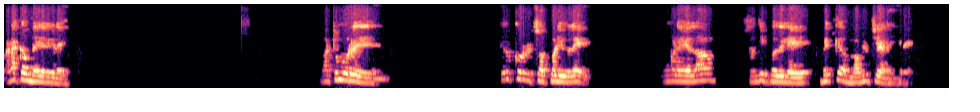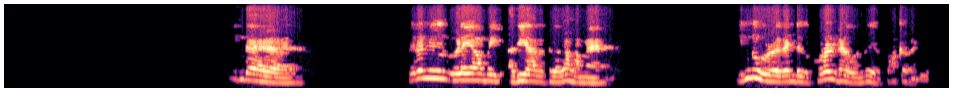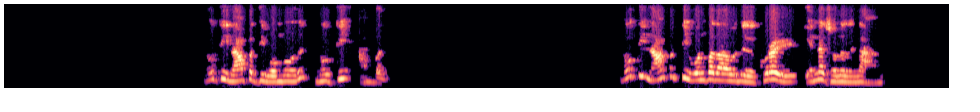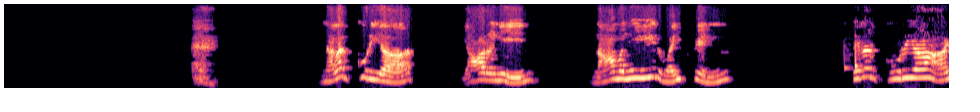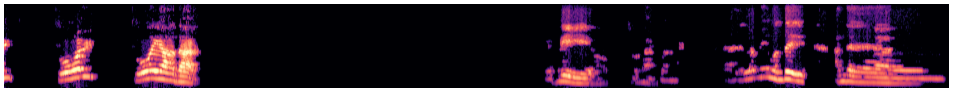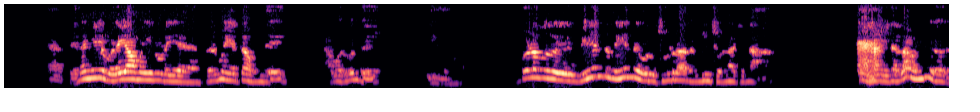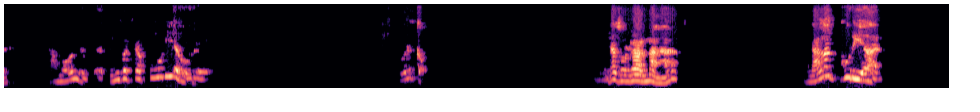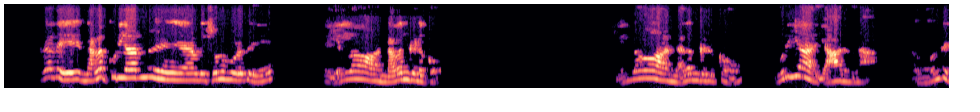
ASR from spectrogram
வணக்கம் நேயர்களே. மற்றும் ஒரு திருக்குறள் சொற்பொழிவிலே உங்களை எல்லாம் சந்திப்பதிலே மிக்க மகிழ்ச்சி அடைகிறேன். இந்த பிறனில் விளையாமை அதிகாரத்துலதான் நம்ம இன்னும் ஒரு ரெண்டு குரல்களை வந்து பார்க்க வேண்டியது. நூத்தி நாற்பத்தி ஒன்பது நூத்தி ஐம்பது. நூத்தி நாற்பத்தி ஒன்பதாவது குரல் என்ன சொல்லுதுன்னா நலக்குரியார் யாரனின் நாமநீர் வைப்பின் பிறர் குறியாள் தோல் தோயாதார். எப்படி சொல்றாங்க பாருங்க. எல்லாமே வந்து அந்த பிறனில் விளையாமையினுடைய பெருமையைத்தான் வந்து அவர் வந்து இவ்வளவு வியந்து வியந்து ஒரு சொல்றாரு அப்படின்னு சொன்னாச்சுன்னா இதெல்லாம் வந்து நம்ம வந்து பின்பற்றக்கூடிய ஒரு ஒழுக்கம். என்ன சொல்றாருன்னா நலக்குரியார். அதாவது நலக்குரியார்னு அப்படி சொல்லும் பொழுது எல்லா நலன்களுக்கும் எல்லா நலன்களுக்கும் உரியார் யாருன்னா அவங்க வந்து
